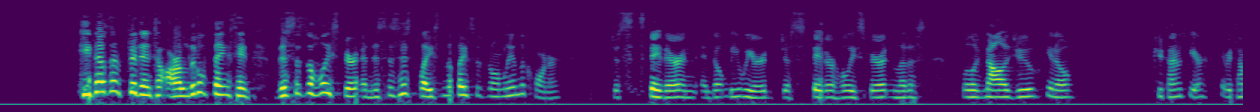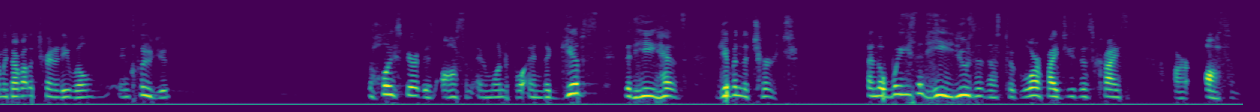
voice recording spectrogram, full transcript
He doesn't fit into our little thing saying, this is the Holy Spirit, and this is His place, and the place is normally in the corner. Just stay there and, and don't be weird. Just stay there, Holy Spirit, and let us, we'll acknowledge you, you know, a few times a year. Every time we talk about the Trinity, we'll include you. The Holy Spirit is awesome and wonderful, and the gifts that He has given the church and the ways that He uses us to glorify Jesus Christ are awesome.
